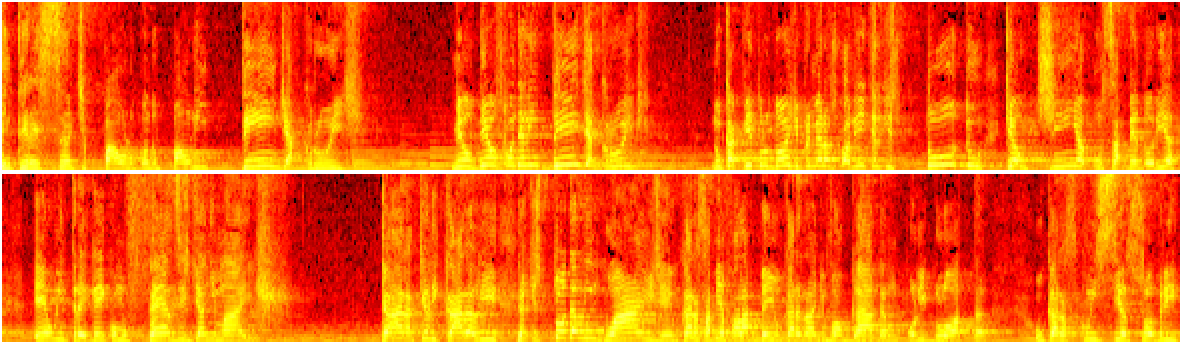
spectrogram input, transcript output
É interessante Paulo, quando Paulo entende a cruz. Meu Deus, quando ele entende a cruz. No capítulo 2 de 1 Coríntios, ele diz: Tudo que eu tinha por sabedoria, eu entreguei como fezes de animais. Cara, aquele cara ali, ele diz toda a linguagem. O cara sabia falar bem, o cara era um advogado, era um poliglota. O cara conhecia sobre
